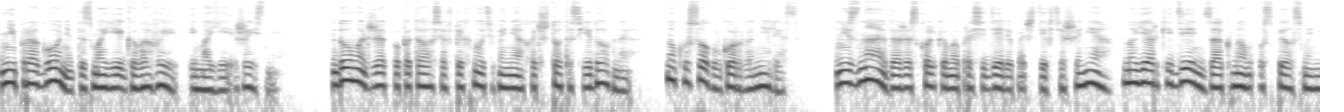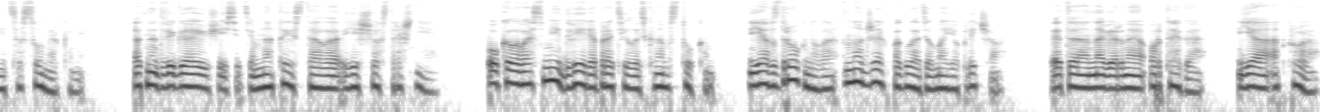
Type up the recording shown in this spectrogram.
не прогонит из моей головы и моей жизни. Дома Джек попытался впихнуть в меня хоть что-то съедобное, но кусок в горло не лез. Не знаю даже, сколько мы просидели почти в тишине, но яркий день за окном успел смениться сумерками. От надвигающейся темноты стало еще страшнее. Около восьми дверь обратилась к нам стуком. Я вздрогнула, но Джек погладил моё плечо. «Это, наверное, Ортега. Я открою».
